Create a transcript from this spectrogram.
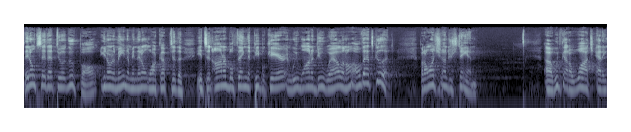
they don't say that to a goofball. You know what I mean? I mean, they don't walk up to the, it's an honorable thing that people care and we want to do well and all, all that's good. But I want you to understand, uh, we've got to watch adding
